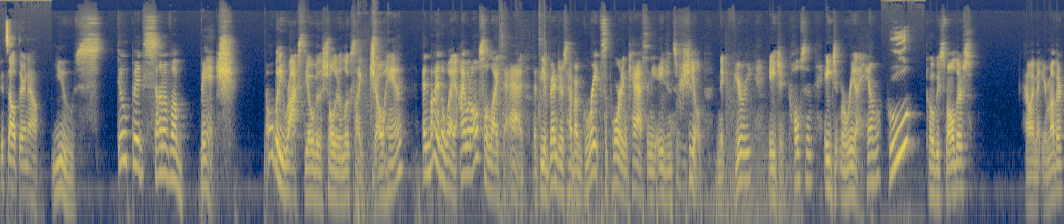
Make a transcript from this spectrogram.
It's out there now. You stupid son of a bitch. Nobody rocks the over the shoulder looks like Johan. And by the way, I would also like to add that the Avengers have a great supporting cast in the Agents of S.H.I.E.L.D. Nick Fury, Agent Coulson, Agent Maria Hill. Who? Cobie Smulders. How I Met Your Mother.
